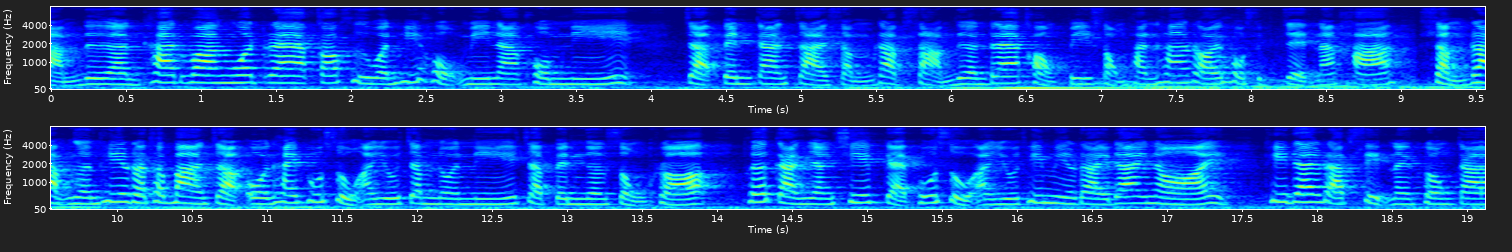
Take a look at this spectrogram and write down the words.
3 เดือน คาดว่างวดแรกก็คือวันที่ 6 มีนาคมนี้ จะเป็นการจ่ายสำหรับ 3 เดือนแรกของปี 2567 นะคะสำหรับเงินที่รัฐบาลจะโอนให้ผู้สูงอายุจำนวนนี้จะเป็นเงินสงเคราะห์ เพื่อการยังชีพแก่ผู้สูงอายุที่มีรายได้น้อย ที่ได้รับสิทธิ์ในโครงการ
